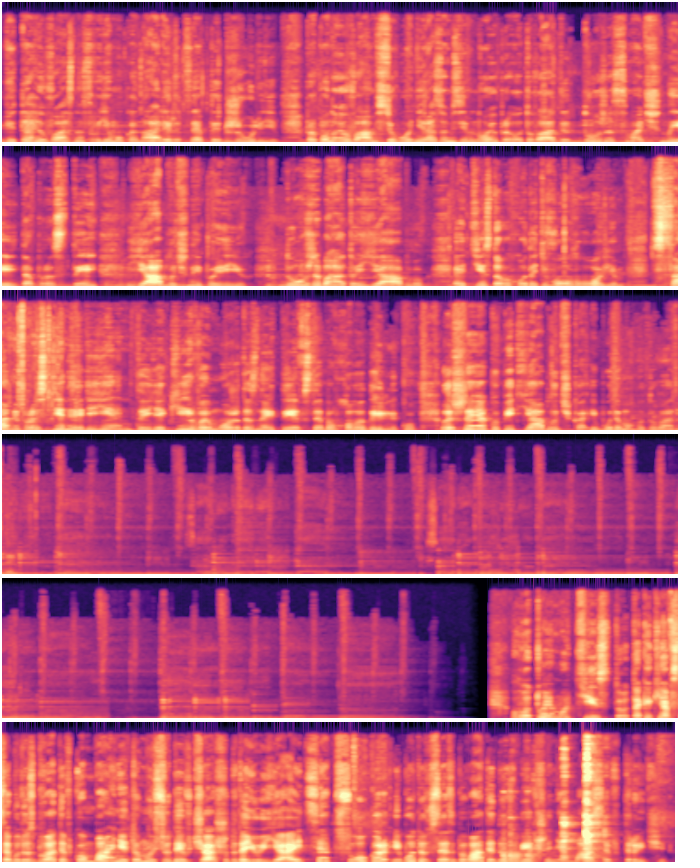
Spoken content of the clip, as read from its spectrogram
Вітаю вас на своєму каналі Рецепти Джулії. Пропоную вам сьогодні разом зі мною приготувати дуже смачний та простий яблучний пиріг. Дуже багато яблук. Е, Тісто виходить вологим. Самі прості інгредієнти, які ви можете знайти в себе в холодильнику. Лише купіть яблучка і будемо готувати. Готуємо тісто. Так як я все буду збивати в комбайні, тому сюди в чашу додаю яйця, цукор і буду все збивати до збільшення маси втричі.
